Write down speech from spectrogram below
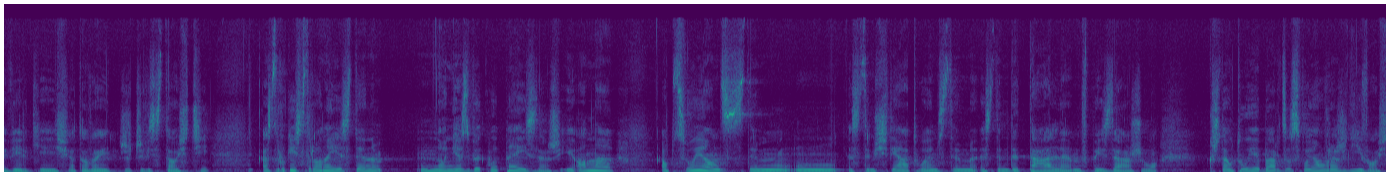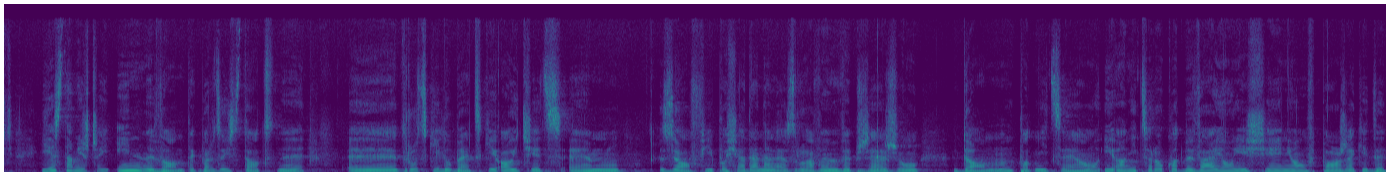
y, wielkiej światowej rzeczywistości. A z drugiej strony jest ten no, niezwykły pejzaż i ona obcując z tym, mm, z tym światłem, z tym, z tym detalem w pejzażu, kształtuje bardzo swoją wrażliwość. Jest tam jeszcze inny wątek, bardzo istotny. Y, Drucki Lubecki, ojciec Zofii posiada na Lazurowym Wybrzeżu dom pod Niceą i oni co roku odbywają jesienią w porze, kiedy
